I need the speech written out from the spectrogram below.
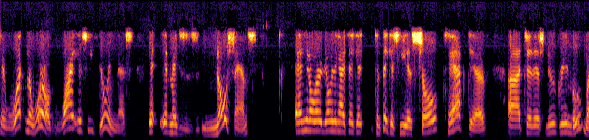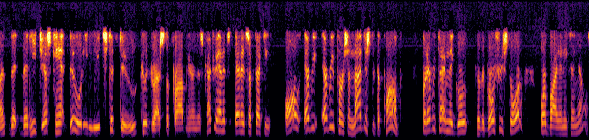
say what in the world? Why is he doing this? It it makes no sense. And you know Larry, the only thing I think it can think is he is so captive uh, to this new green movement that, that he just can't do what he needs to do to address the problem here in this country, and it's and it's affecting all every every person, not just at the pump, but every time they go to the grocery store or buy anything else.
